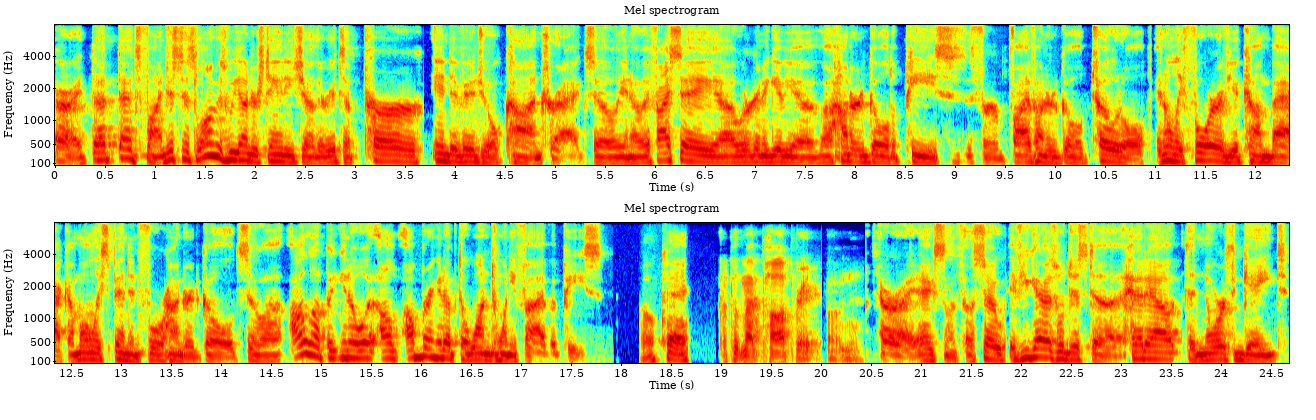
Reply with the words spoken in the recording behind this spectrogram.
All right, that that's fine. Just as long as we understand each other, it's a per individual contract. So you know, if I say uh, we're going to give you a hundred gold a piece for five hundred gold total, and only four of you come back, I'm only spending four hundred gold. So uh, I'll up it. You know what? I'll I'll bring it up to one twenty five a piece. Okay. I put my paw print on the All right, excellent, Phil. So if you guys will just uh, head out the north gate,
